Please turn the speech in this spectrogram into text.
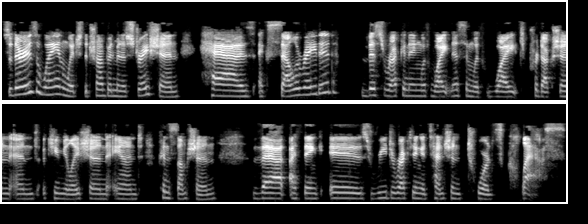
So there is a way in which the Trump administration has accelerated this reckoning with whiteness and with white production and accumulation and consumption that I think is redirecting attention towards class.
